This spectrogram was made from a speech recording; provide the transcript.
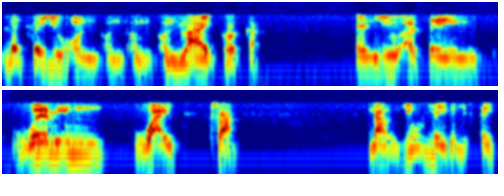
let's say you on, on, on, on live broadcast, and you are saying wearing white trunks. Now you've made a mistake.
